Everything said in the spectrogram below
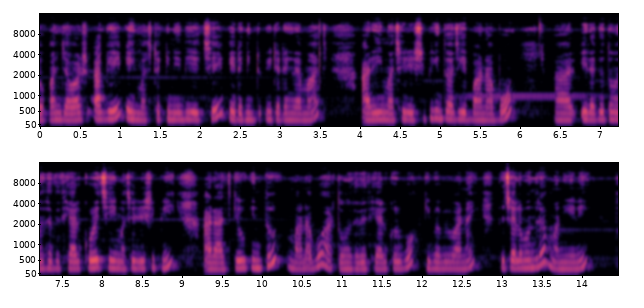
দোকান যাওয়ার আগে এই মাছটা কিনে দিয়েছে, এটা কিন্তু ইটা ট্যাংরা মাছ। আর এই মাছের রেসিপি কিন্তু আজকে বানাবো। আর এর আগেও তোমাদের সাথে শেয়ার করেছি এই মাছের রেসিপি আর আজকেও কিন্তু বানাবো, আর তোমাদের সাথে শেয়ার করব কীভাবে বানাই। তো চলো বন্ধুরা, মানিয়ে নিই। তো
